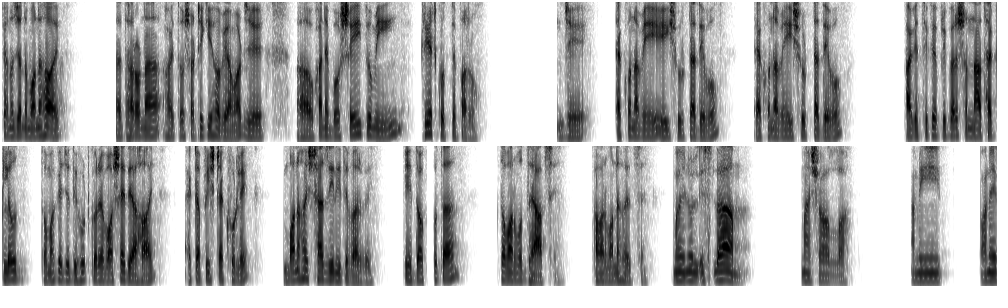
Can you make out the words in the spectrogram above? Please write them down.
কেন যেন মনে হয় ধারণা হয়তো সঠিকই হবে আমার যে ওখানে বসেই তুমি ক্রিয়েট করতে পারো। যে, এখন আমি এই সুরটা দেব, এখন আমি এই সুরটা দেব। আগে থেকে প্রিপারেশন না থাকলেও তোমাকে যদি হুট করে বসায় দেওয়া হয়, একটা পৃষ্ঠা খুলে, মনে হয় সাজিয়ে নিতে পারবে। এই দক্ষতা তোমার মধ্যে আছে, আমার মনে হয়েছে। মঈনুল ইসলাম, মাশাআল্লাহ। আমি অনেক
